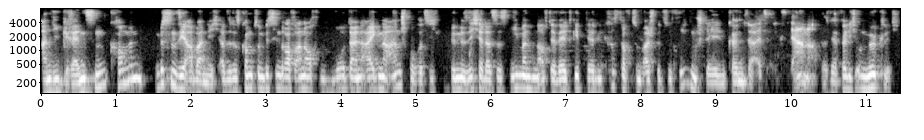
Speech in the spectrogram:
an die Grenzen kommen, müssen sie aber nicht. Also das kommt so ein bisschen darauf an, auch wo dein eigener Anspruch ist. Ich bin mir sicher, dass es niemanden auf der Welt gibt, der den Christoph zum Beispiel zufriedenstellen könnte als Externer. Das wäre völlig unmöglich.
